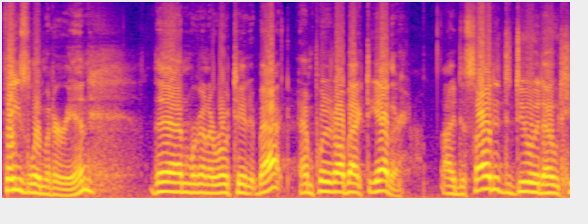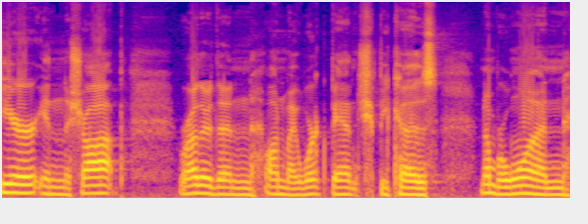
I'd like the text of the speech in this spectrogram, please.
phase limiter in. Then we're going to rotate it back and put it all back together. I decided to do it out here in the shop rather than on my workbench because number one,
